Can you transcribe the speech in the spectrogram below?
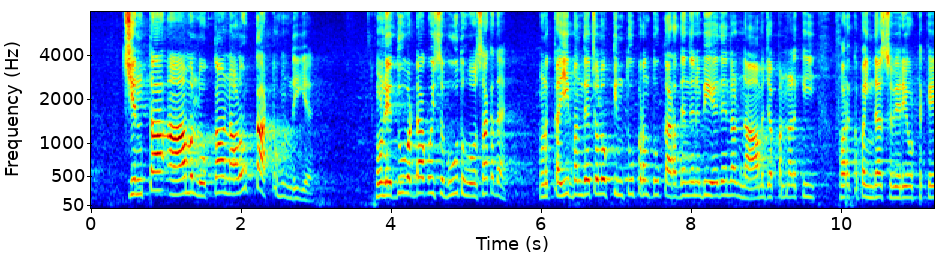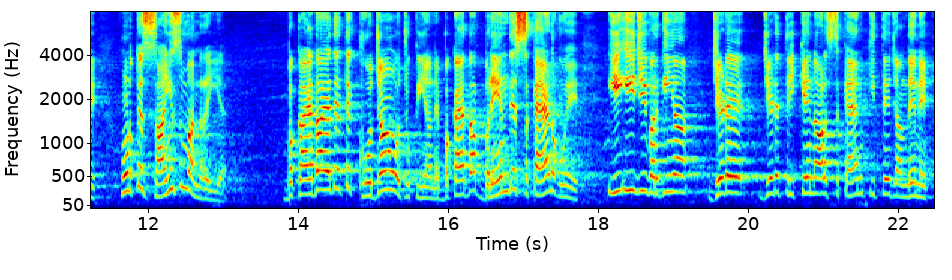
ਚਿੰਤਾ ਆਮ ਲੋਕਾਂ ਨਾਲੋਂ ਘੱਟ ਹੁੰਦੀ ਹੈ। ਹੁਣ ਇਦੋਂ ਵੱਡਾ ਕੋਈ ਸਬੂਤ ਹੋ ਸਕਦਾ ਹੈ? ਹੁਣ ਕਈ ਬੰਦੇ ਚਲੋ ਕਿੰਤੂ ਪਰੰਤੂ ਕਰ ਦਿੰਦੇ ਨੇ ਵੀ ਇਹਦੇ ਨਾਲ ਨਾਮ ਜਪਣ ਨਾਲ ਕੀ ਫ਼ਰਕ ਪੈਂਦਾ ਸਵੇਰੇ ਉੱਠ ਕੇ। ਹੁਣ ਤੇ ਸਾਇੰਸ ਮੰਨ ਰਹੀ ਹੈ। ਬਕਾਇਦਾ ਇਹਦੇ ਤੇ ਖੋਜਾਂ ਹੋ ਚੁੱਕੀਆਂ ਨੇ। ਬਕਾਇਦਾ ਬ੍ਰੇਨ ਦੇ ਸਕੈਨ ਹੋਏ। ਈਈਜੀ ਵਰਗੀਆਂ ਜਿਹੜੇ ਜਿਹੜੇ ਤਰੀਕੇ ਨਾਲ ਸਕੈਨ ਕੀਤੇ ਜਾਂਦੇ ਨੇ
